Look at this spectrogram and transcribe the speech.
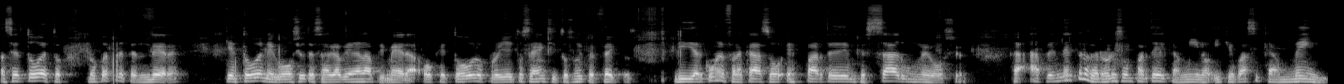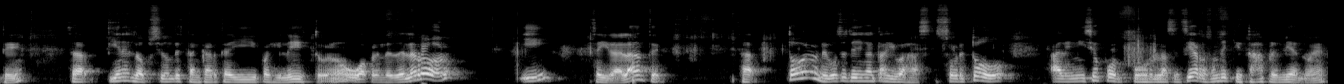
hacer todo esto. No puedes pretender que todo el negocio te salga bien a la primera o que todos los proyectos sean exitosos y perfectos. Lidiar con el fracaso es parte de empezar un negocio. O sea, aprender que los errores son parte del camino y que básicamente o sea, tienes la opción de estancarte ahí, pues y listo, ¿no? O aprender del error y seguir adelante. O sea, todos los negocios tienen altas y bajas, sobre todo al inicio por, por la sencilla razón de que estás aprendiendo, ¿eh?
